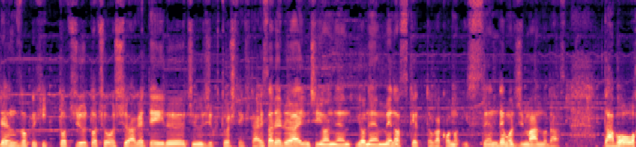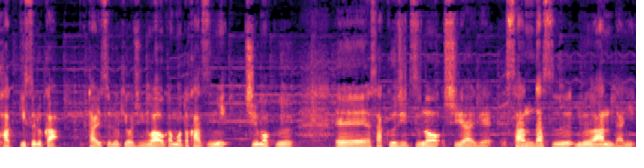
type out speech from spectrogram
連続ヒット中と調子を上げている中軸として期待される来日4年 ,4 年目の助っ人がこの一戦でも自慢の打棒を発揮するか、対する巨人は岡本和に注目。えー、昨日の試合で3打数無安打に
